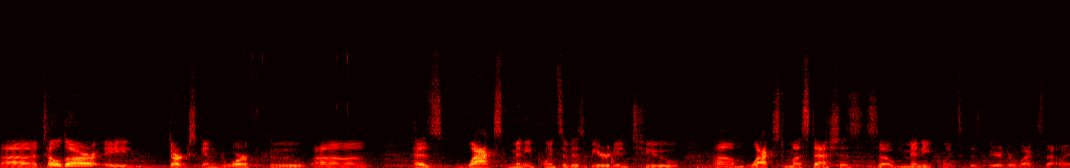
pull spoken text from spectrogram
uh, Teldar, a dark skinned dwarf who uh, has waxed many points of his beard into um, waxed mustaches. So many points of his beard are waxed that way.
